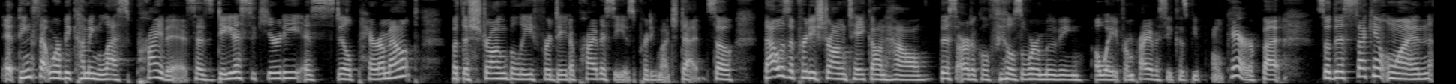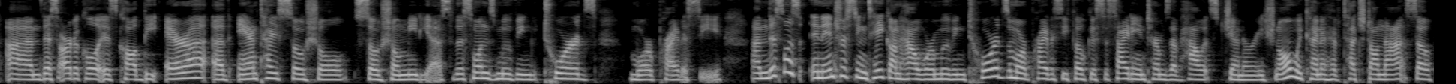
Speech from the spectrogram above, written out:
it thinks that we're becoming less private. It says data security is still paramount, but the strong belief for data privacy is pretty much dead. So that was a pretty strong take on how this article feels we're moving away from privacy because people don't care. But so this second one, um, this article is called the era of antisocial social media. So this one's moving towards more privacy. Um, this was an interesting take on how we're moving towards a more privacy focused society in terms of how it's generational. We kind of have touched on that. So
